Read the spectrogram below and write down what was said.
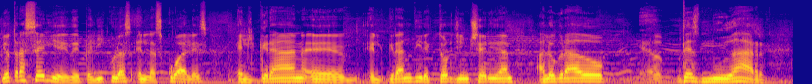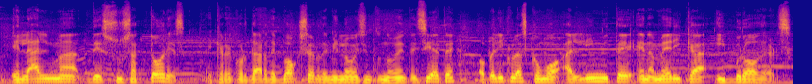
y otra serie de películas en las cuales el gran, eh, el gran director Jim Sheridan ha logrado eh, desnudar el alma de sus actores. Hay que recordar The Boxer de 1997 o películas como Al Límite en América y Brothers.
